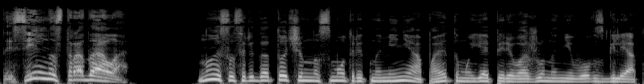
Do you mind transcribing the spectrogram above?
Ты сильно страдала?» Ной сосредоточенно смотрит на меня, поэтому я перевожу на него взгляд.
